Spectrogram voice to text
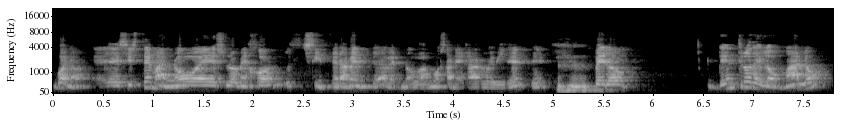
Bueno, el sistema no es lo mejor, sinceramente, a ver, no vamos a negar lo evidente, pero dentro de lo malo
